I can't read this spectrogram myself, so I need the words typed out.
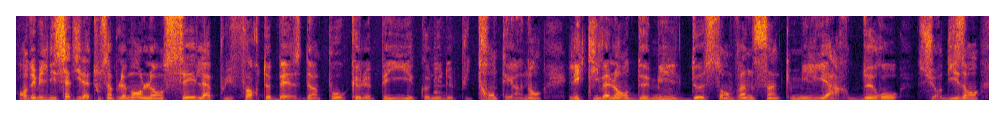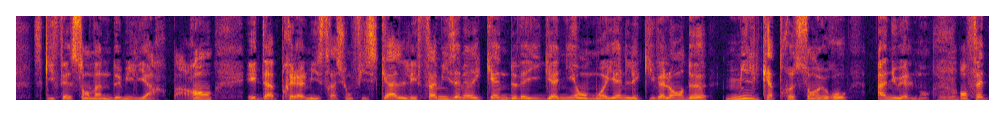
En 2017, il a tout simplement lancé la plus forte baisse d'impôts que le pays ait connue depuis 31 ans, l'équivalent de 1000 1225 milliards d'euros sur 10 ans, ce qui fait 122 milliards par an. Et d'après l'administration fiscale, les familles américaines devaient y gagner en moyenne l'équivalent de 1400 euros annuellement. Mhm. En fait,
